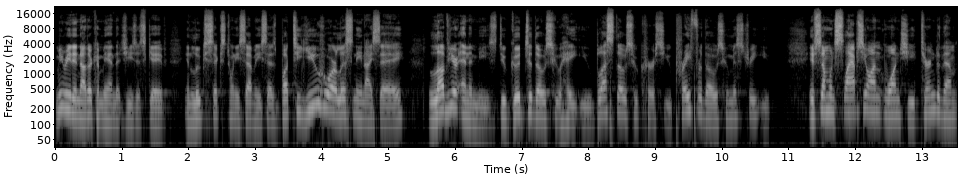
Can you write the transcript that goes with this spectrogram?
Let me read another command that Jesus gave in Luke 6 27. He says, But to you who are listening, I say, love your enemies, do good to those who hate you, bless those who curse you, pray for those who mistreat you. If someone slaps you on one cheek, turn to them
